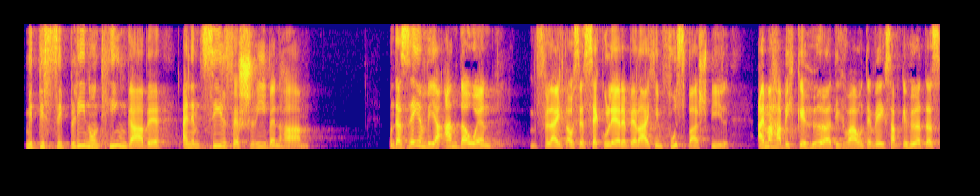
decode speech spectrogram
mit Disziplin und Hingabe einem Ziel verschrieben haben. Und das sehen wir ja andauernd, vielleicht aus dem säkulären Bereich im Fußballspiel. Einmal habe ich gehört, ich war unterwegs, habe gehört, dass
